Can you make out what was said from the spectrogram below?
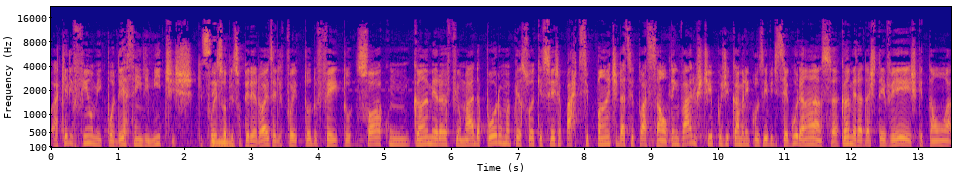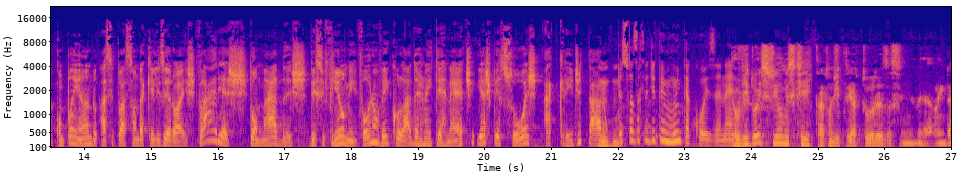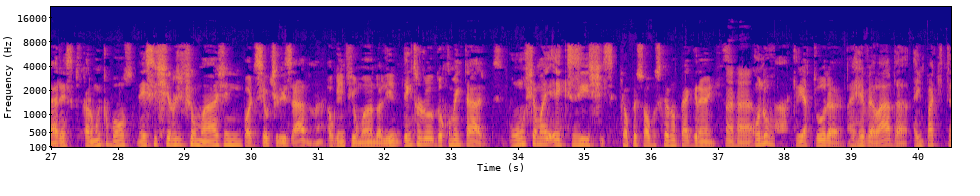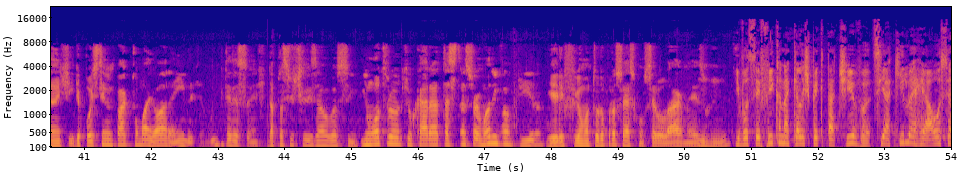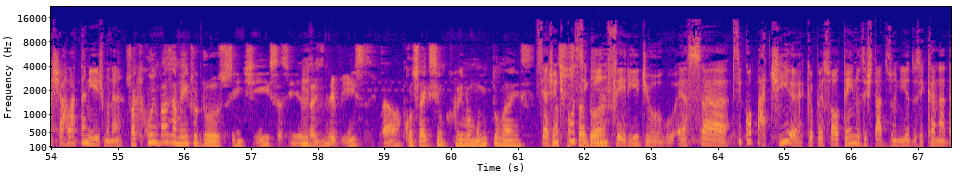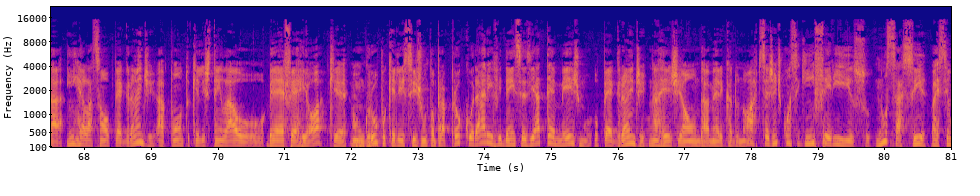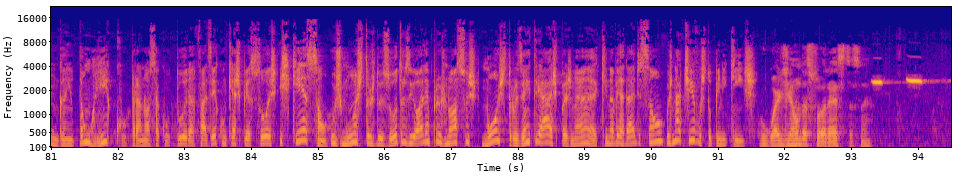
Aquele filme Poder Sem Limites, que foi Sim. sobre super-heróis, ele foi todo feito só com câmera filmada por uma pessoa que seja participante da situação. Tem vários tipos de câmera, inclusive de segurança, câmera das TVs que estão acompanhando a situação daqueles heróis. Várias tomadas desse filme foram veiculadas na internet e as pessoas acreditaram. Pessoas acreditam em muita coisa, né? Eu vi dois filmes que tratam de criaturas assim, né, lendárias que ficaram muito bons. Nesse estilo de filmagem pode ser utilizado, né? Alguém filmando ali dentro do documentário. assim. Um chama Exists, que é o pessoal buscando um pé grande. Aham. Quando a criatura é revelada, é impactante. E depois tem um impacto maior ainda, que é muito interessante. Dá pra se utilizar algo assim. E um outro que o cara tá se transformando em vampiro. E ele filma todo o processo com o celular mesmo. E você fica naquela expectativa se aquilo é real ou se é charlatanismo, né? Só que com o embasamento dos cientistas e das entrevistas e tal, consegue-se um clima muito mais. Se a gente assustador. conseguir inferir, Diogo, essa psicopatia que o pessoal tem nos Estados Unidos e Canadá em relação ao pé grande, a ponto que eles têm lá o BFRO, que é um grupo que eles se juntam para procurar evidências e até mesmo o pé grande na região da América do Norte, se a gente conseguir inferir isso no Saci, vai ser um ganho tão rico para nossa cultura, fazer com que as pessoas esqueçam os monstros dos outros e olhem para os nossos monstros, entre aspas, né? Que na verdade são os nativos tupiniquins. O guardião das florestas, né?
